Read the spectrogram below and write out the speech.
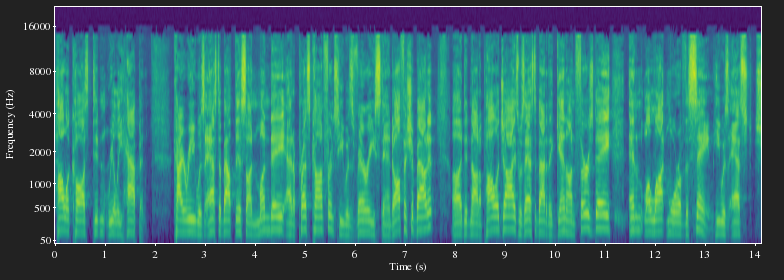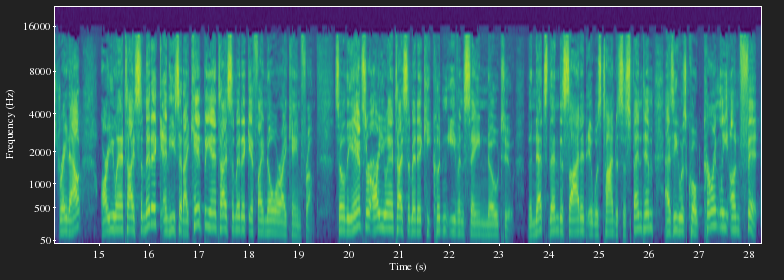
Holocaust didn't really happen. Kyrie was asked about this on Monday at a press conference. He was very standoffish about it, uh, did not apologize, was asked about it again on Thursday, and a lot more of the same. He was asked straight out, Are you anti Semitic? And he said, I can't be anti Semitic if I know where I came from. So the answer, are you anti Semitic? He couldn't even say no to. The Nets then decided it was time to suspend him as he was, quote, currently unfit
